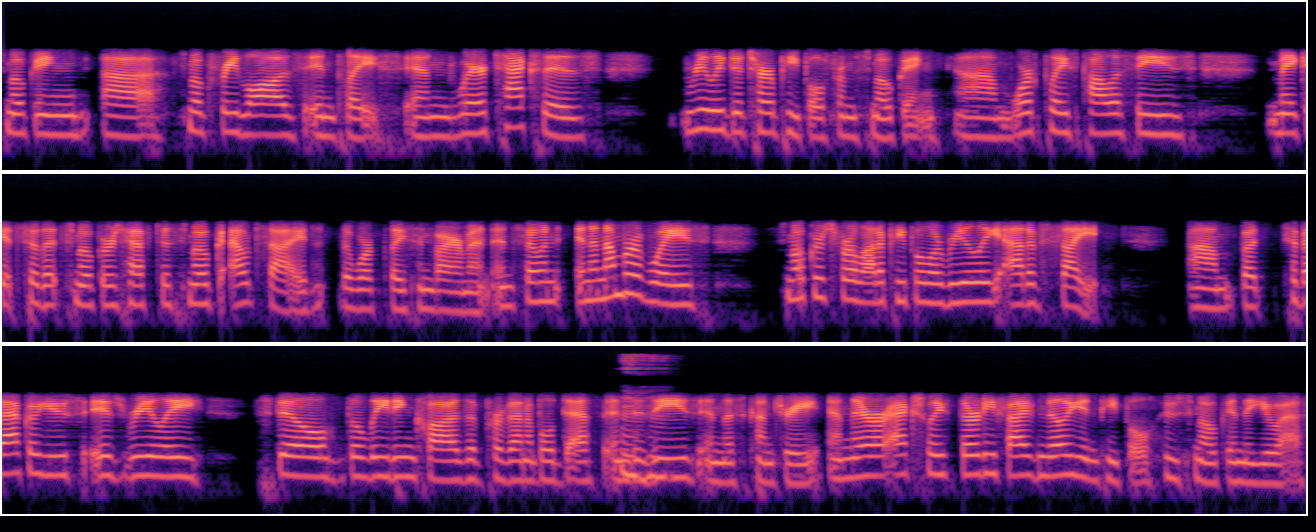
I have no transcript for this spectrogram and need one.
smoking uh, smoke-free laws in place, and where taxes really deter people from smoking. Um, workplace policies make it so that smokers have to smoke outside the workplace environment, and so in, in a number of ways, smokers for a lot of people are really out of sight. Um, but tobacco use is really still the leading cause of preventable death and mm-hmm. disease in this country. And there are actually 35 million people who smoke in the U.S.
